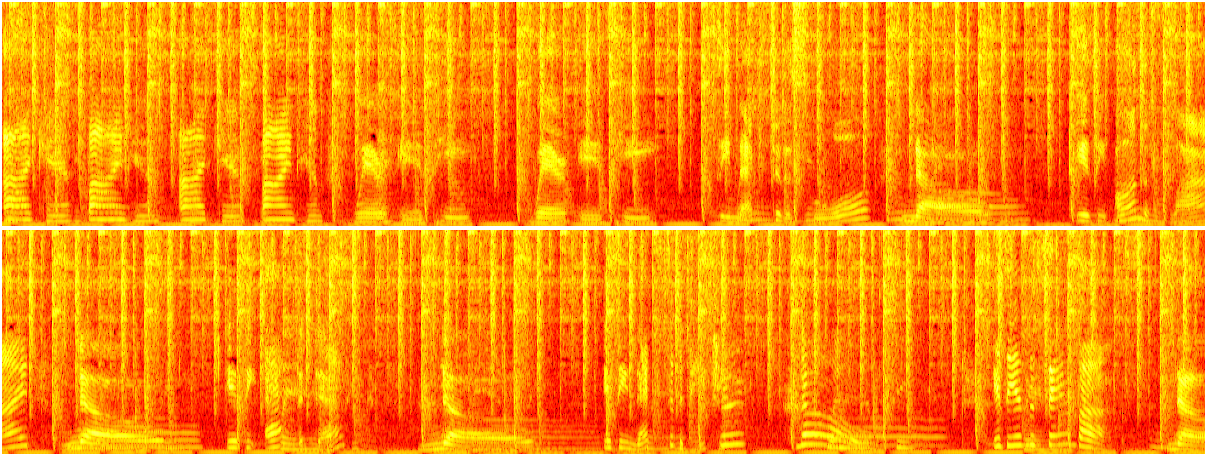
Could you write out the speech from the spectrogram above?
I can't find him. I can't find him. Where is he? Where is he? Is he next to the school? No. Is he on the slide? No. Is he at the desk? No. Is he next to the teacher? No. Is he in the sandbox? No.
